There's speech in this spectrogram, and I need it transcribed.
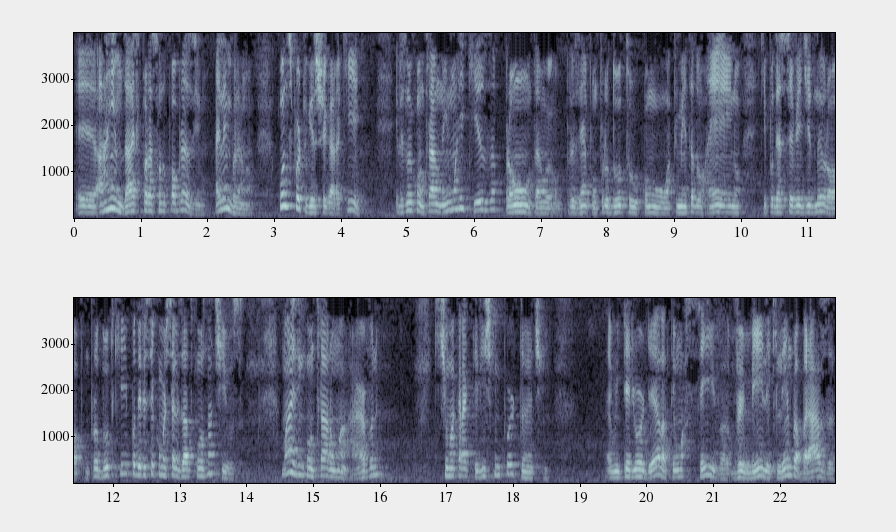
é, arrendar a exploração do pau-brasil. Aí lembrando, quando os portugueses chegaram aqui, eles não encontraram nenhuma riqueza pronta, por exemplo, um produto como a pimenta do reino, que pudesse ser vendido na Europa, um produto que poderia ser comercializado com os nativos. Mas encontraram uma árvore que tinha uma característica importante, o interior dela tem uma seiva vermelha que lembra brasa,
